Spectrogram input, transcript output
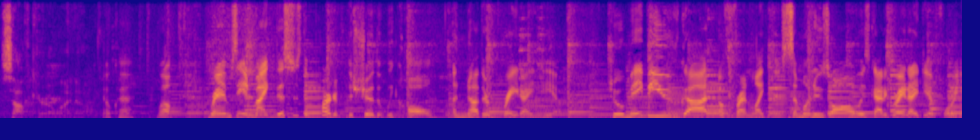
South Carolina. Okay. Well, Ramsey and Mike, this is the part of the show that we call another great idea. So maybe you've got a friend like this, someone who's always got a great idea for you.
